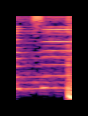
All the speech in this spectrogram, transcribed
to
